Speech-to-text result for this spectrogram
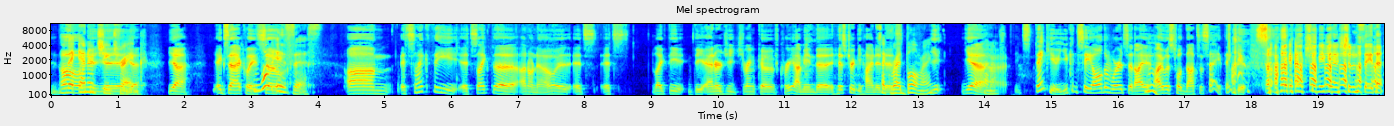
the Oh, okay. energy Yeah, yeah, drink. Yeah. Yeah, exactly. What so is this? um it's like the it's like the I don't know, it, it's it's like the the energy drink of Korea. I mean, the history behind it like is- Red Bull, right? You- yeah. Thank you. You can say all the words that I, I was told not to say. Thank you. Sorry, actually, maybe I shouldn't say that.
